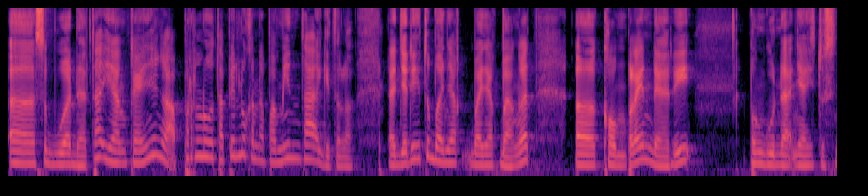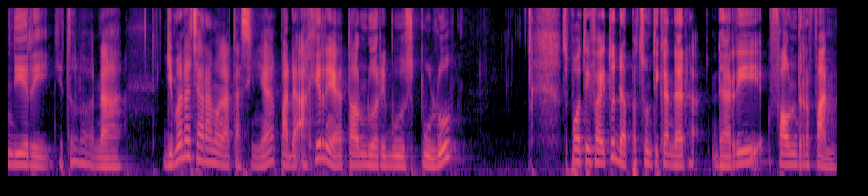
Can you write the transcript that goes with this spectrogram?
uh, sebuah data yang kayaknya nggak perlu tapi lu kenapa minta gitu loh. Nah jadi itu banyak banyak banget uh, komplain dari penggunanya itu sendiri gitu loh. Nah gimana cara mengatasinya? Pada akhirnya tahun 2010 Spotify itu dapat suntikan dana dari founder fund.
